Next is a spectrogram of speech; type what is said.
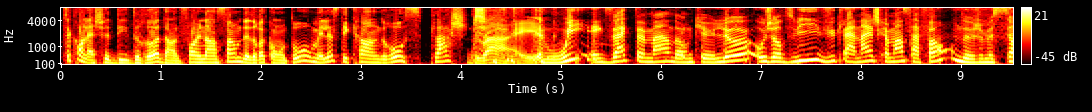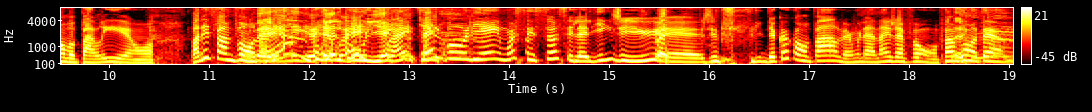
tu sais qu'on achète des draps, dans le fond, un ensemble de draps contours, mais là, c'est écrit en gros Splash Dry. Oui, exactement. Donc euh, là, aujourd'hui, vu que la neige commence à fondre, je me suis dit, on va parler, on va parler de femmes fontaines. Ben, quel beau lien. Ouais, quel beau lien. Moi, c'est ça, c'est le lien que j'ai eu. euh, j'ai dit, de quoi qu'on parle? Ben oui, la neige à fond. Femmes fontaines.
